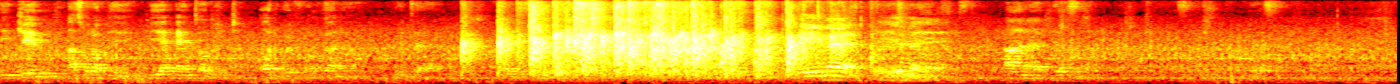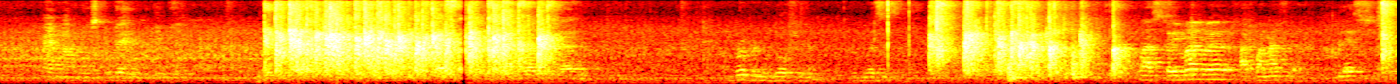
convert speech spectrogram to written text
He came as one of the beer entourage all the way from Ghana with uh, Amen. Amen. And uh, yes, sir. Yes, sir. I am Apostle Ben. Amen. Yes, sir. Yes, sir. Reverend Godfrey, the blessings. Pastor Emmanuel Akpanafia, bless you.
